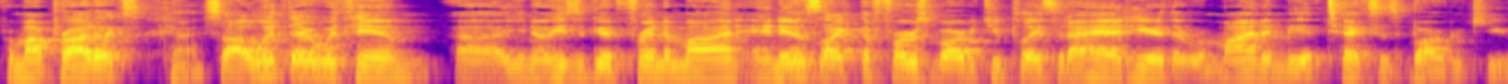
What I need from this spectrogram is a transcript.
for my products. Okay. So I went there with him. Uh, you know, he's a good friend of mine, and it was like the first barbecue place that I had here that reminded me of Texas barbecue.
